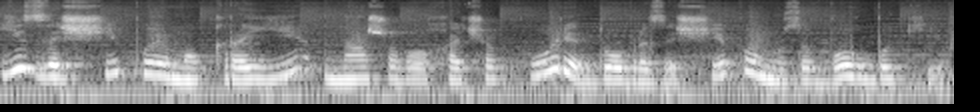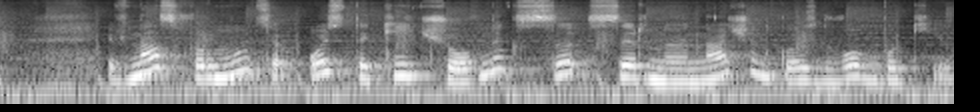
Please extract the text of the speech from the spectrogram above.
І защіпуємо краї нашого хачапурі, добре защіпуємо з обох боків. І в нас формується ось такий човник з сирною начинкою з двох боків.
